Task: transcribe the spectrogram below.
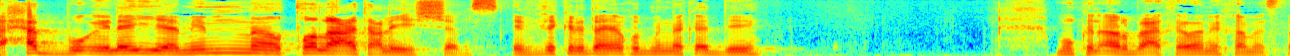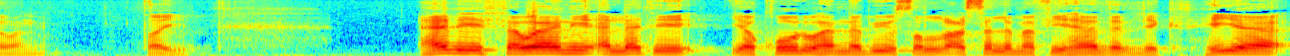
أحب إلي مما طلعت عليه الشمس. الذكر ده هياخد منك قد إيه؟ ممكن أربع ثواني خمس ثواني. طيب. هذه الثواني التي يقولها النبي صلى الله عليه وسلم في هذا الذكر. هي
